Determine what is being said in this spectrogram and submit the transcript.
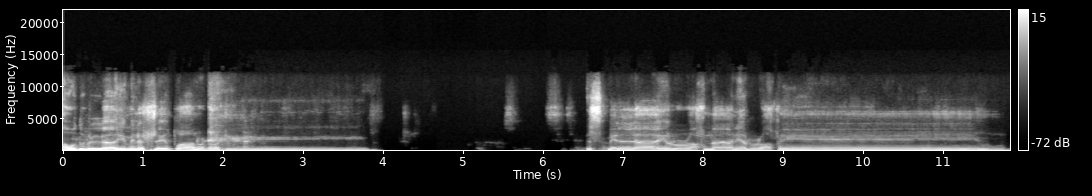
Euzu billahi mineşşeytanirracim. Bismillahirrahmanirrahim.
